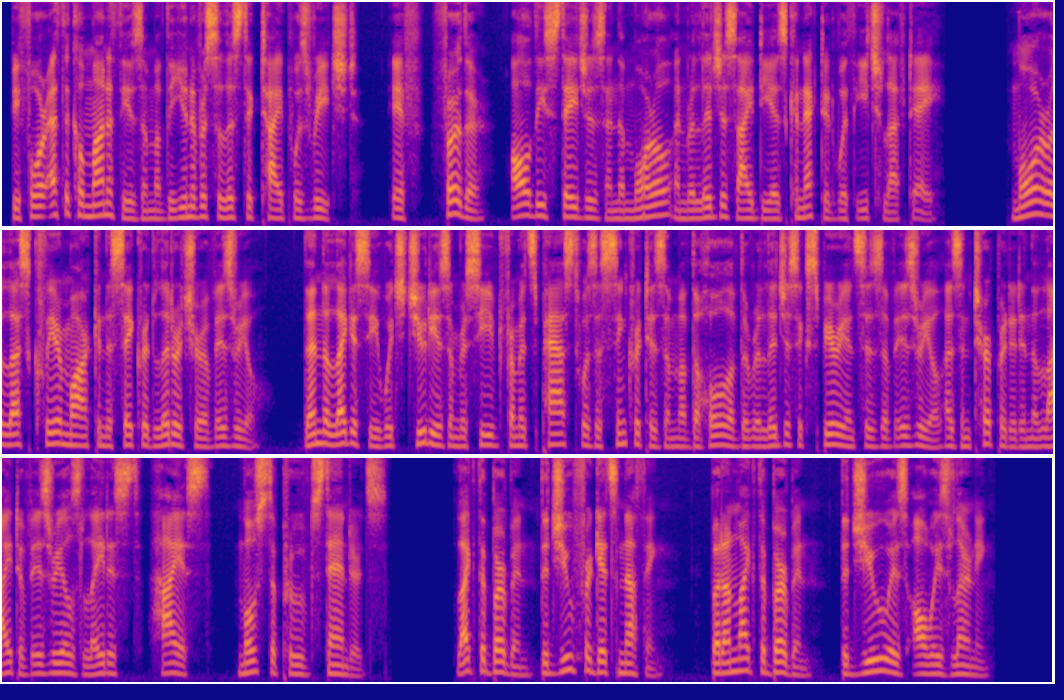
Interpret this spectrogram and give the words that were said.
before ethical monotheism of the universalistic type was reached, if, further, all these stages and the moral and religious ideas connected with each left a more or less clear mark in the sacred literature of Israel, then the legacy which Judaism received from its past was a syncretism of the whole of the religious experiences of Israel as interpreted in the light of Israel's latest, highest, most approved standards. Like the bourbon, the Jew forgets nothing, but unlike the bourbon, the Jew is always learning.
